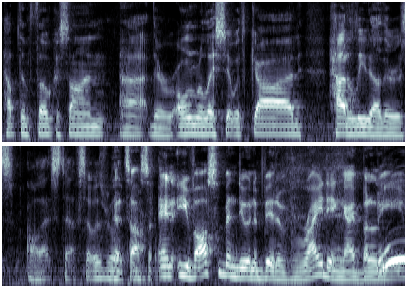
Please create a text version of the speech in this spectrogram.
help them focus on uh, their own relationship with God, how to lead others, all that stuff. So it was really that's powerful. awesome. And you've also been doing a bit of writing, I believe.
